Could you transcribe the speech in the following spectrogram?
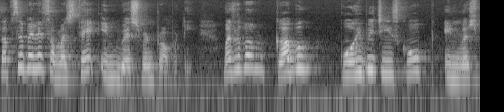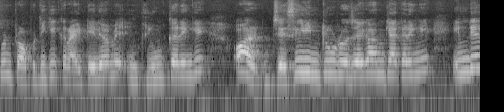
सबसे पहले समझते हैं इन्वेस्टमेंट प्रॉपर्टी मतलब हम कब कोई भी चीज़ को इन्वेस्टमेंट प्रॉपर्टी के क्राइटेरिया में इंक्लूड करेंगे और जैसे ही इंक्लूड हो जाएगा हम क्या करेंगे? इंडिया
